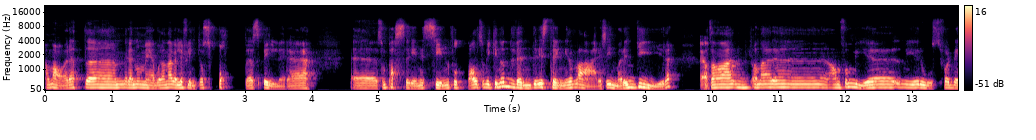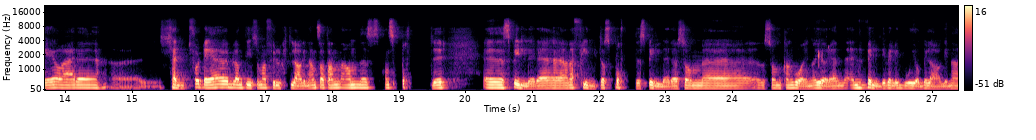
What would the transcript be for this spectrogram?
Han har et renommé hvor han er veldig flink til å spotte spillere som passer inn i sin fotball. Som ikke nødvendigvis trenger å være så innmari dyre. At han, er, han, er, eh, han, får mye, mye, ros for det og er kjent for det blant de som har fulgt lagene hans. At han, han spotter spillere Han er flink til å spotte spillere som, uh, som kan gå inn og gjøre en, en, veldig veldig god jobb i lagene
